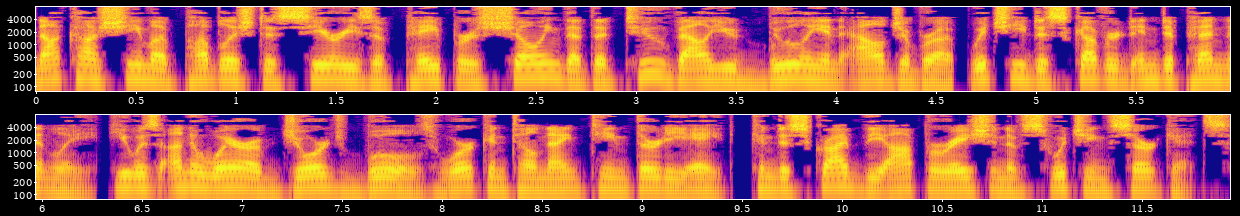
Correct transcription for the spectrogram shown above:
Nakashima published a series of papers showing that the two-valued Boolean algebra, which he discovered independently he was unaware of George Boole's work until 1938, can describe the operation of switching circuits.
